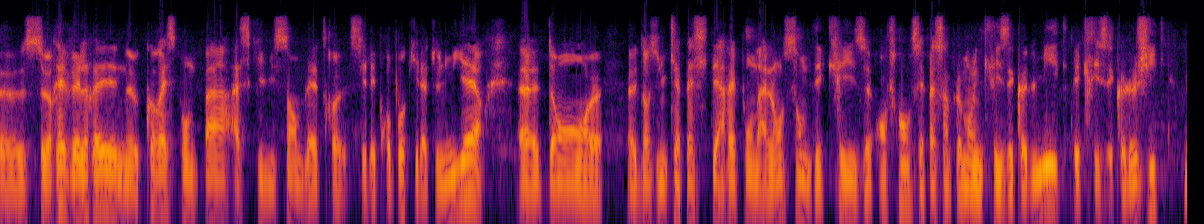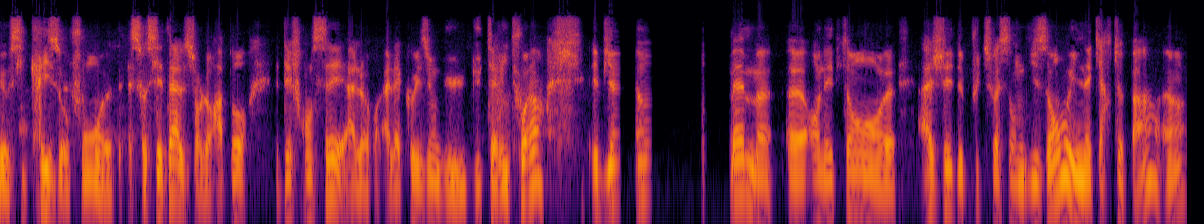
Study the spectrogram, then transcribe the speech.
euh, se révéleraient ne correspondent pas à ce qui lui semble être, c'est les propos qu'il a tenus hier, dans dans une capacité à répondre à l'ensemble des crises en France, et pas simplement une crise économique, des crises écologiques, mais aussi crise au fond sociétale sur le rapport des Français à, leur, à la cohésion du, du territoire, eh bien, même euh, en étant euh, âgé de plus de 70 ans, il n'écarte pas hein,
